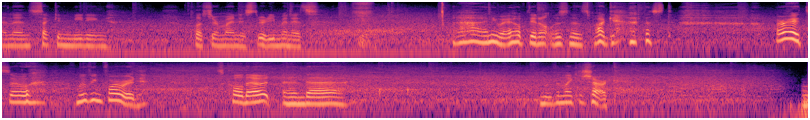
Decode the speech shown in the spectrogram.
and then second meeting plus or minus 30 minutes. Ah, anyway, I hope they don't listen to this podcast. All right, so moving forward, it's cold out and uh, moving like a shark. Do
